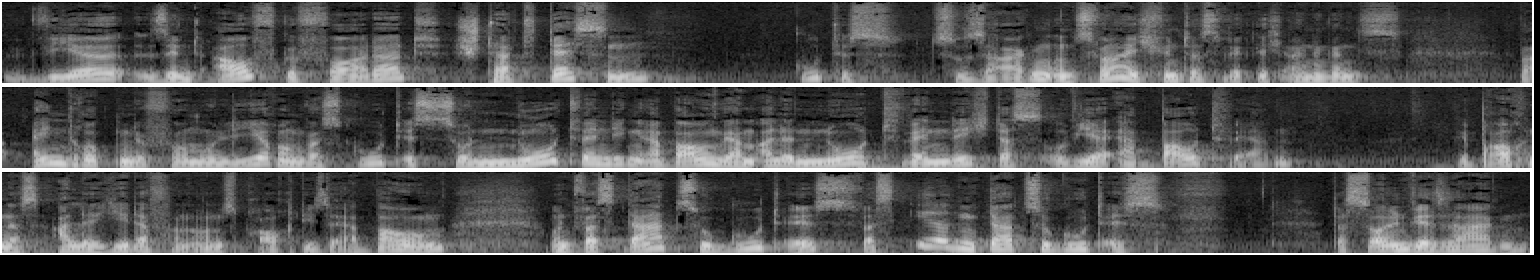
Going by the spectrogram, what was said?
wir sind aufgefordert, stattdessen Gutes zu sagen. Und zwar, ich finde das wirklich eine ganz beeindruckende Formulierung, was gut ist zur notwendigen Erbauung. Wir haben alle notwendig, dass wir erbaut werden. Wir brauchen das alle, jeder von uns braucht diese Erbauung. Und was dazu gut ist, was irgend dazu gut ist, das sollen wir sagen.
